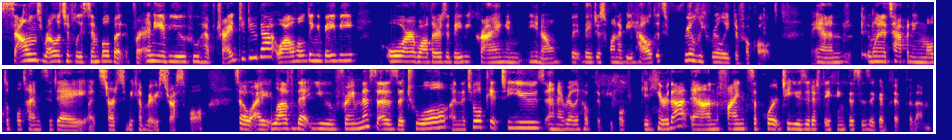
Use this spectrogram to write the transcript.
sounds relatively simple, but for any of you who have tried to do that while holding a baby or while there's a baby crying and, you know, they, they just want to be held, it's really, really difficult. And when it's happening multiple times a day, it starts to become very stressful. So I love that you frame this as a tool and the toolkit to use. And I really hope that people can hear that and find support to use it if they think this is a good fit for them.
